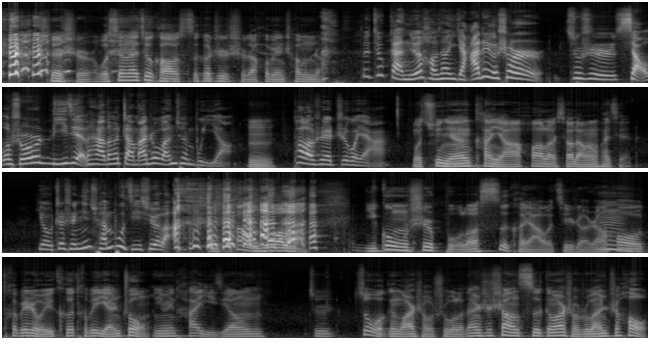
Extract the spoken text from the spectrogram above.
确实，我现在就靠四颗智齿在后面撑着。对，就感觉好像牙这个事儿，就是小的时候理解它的和长大之后完全不一样。嗯，潘老师也治过牙，我去年看牙花了小两万块钱，哟，这是您全部积蓄了。差不多了。一共是补了四颗牙，我记着。然嗯后特别是有一颗特别严重，因为它已经就是做过根管手术了，但是上次根管手术完之后，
